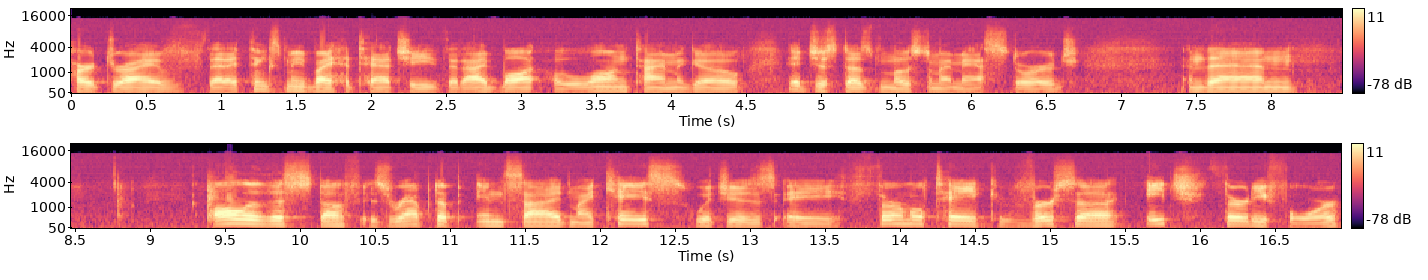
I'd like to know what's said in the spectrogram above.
hard drive that I think is made by Hitachi that I bought a long time ago. It just does most of my mass storage. And then all of this stuff is wrapped up inside my case which is a Thermaltake Versa H34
